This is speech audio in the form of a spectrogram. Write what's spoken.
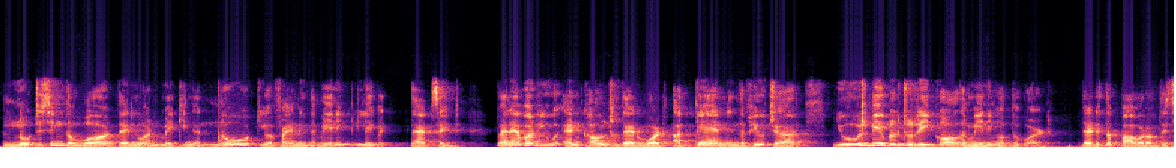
noticing the word, then you are making a note, you are finding the meaning, leave it. That's it. Whenever you encounter that word again in the future you will be able to recall the meaning of the word. That is the power of this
